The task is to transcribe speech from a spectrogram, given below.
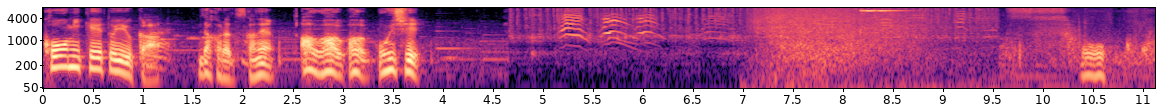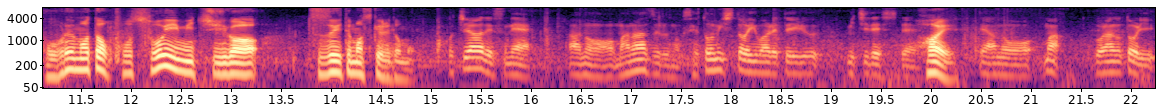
香味系というか、はだからですかね。合う合う合う。美味しい。そうこれまた細い道が続いてますけれども。こちらはですね、あの真鶴の瀬戸道と言われている道でして、はい。であのまあご覧の通り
